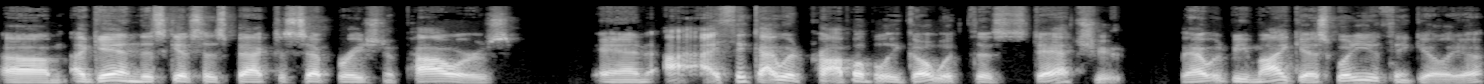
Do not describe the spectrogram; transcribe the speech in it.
Um, again, this gets us back to separation of powers, and I, I, think I would probably go with the statute. That would be my guess. What do you think, Ilya?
